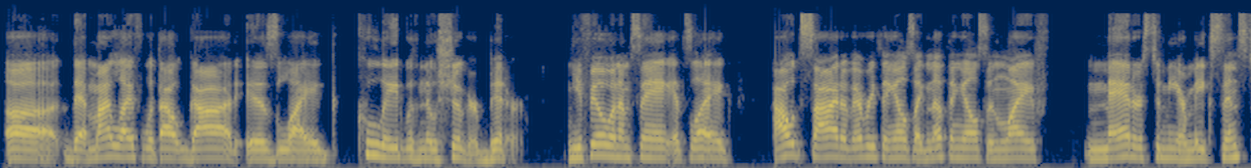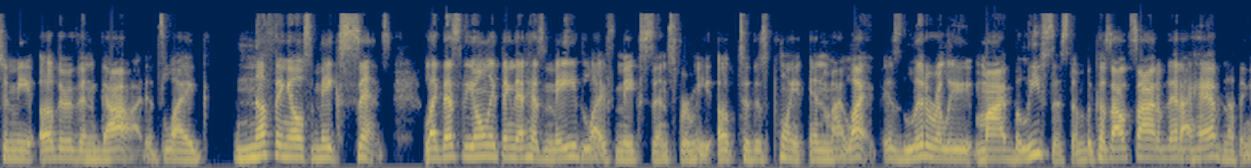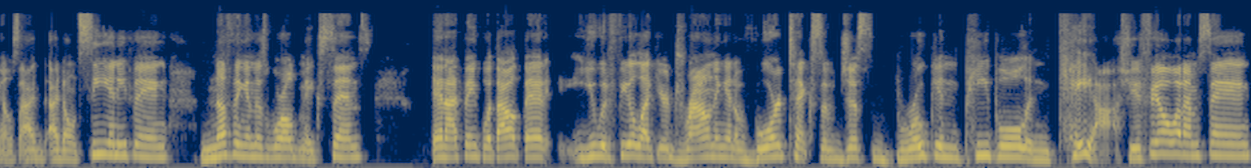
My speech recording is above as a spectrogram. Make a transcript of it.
uh that my life without God is like Kool-Aid with no sugar, bitter. You feel what I'm saying? It's like outside of everything else, like nothing else in life matters to me or makes sense to me other than God. It's like nothing else makes sense. Like that's the only thing that has made life make sense for me up to this point in my life is literally my belief system because outside of that I have nothing else. I I don't see anything. Nothing in this world makes sense. And I think without that, you would feel like you're drowning in a vortex of just broken people and chaos. You feel what I'm saying?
